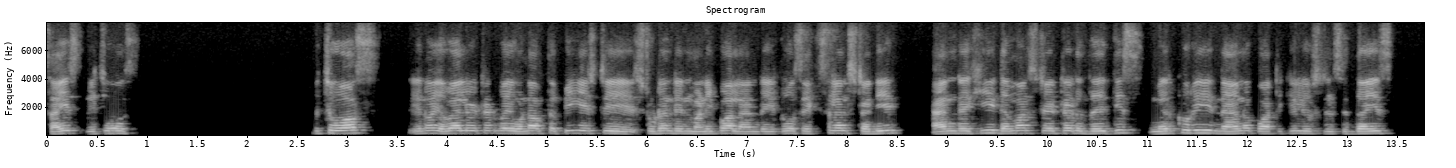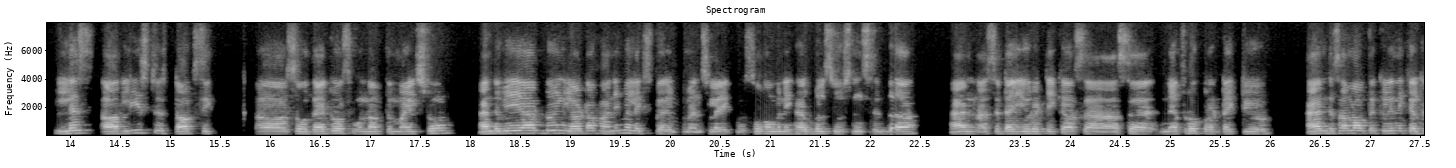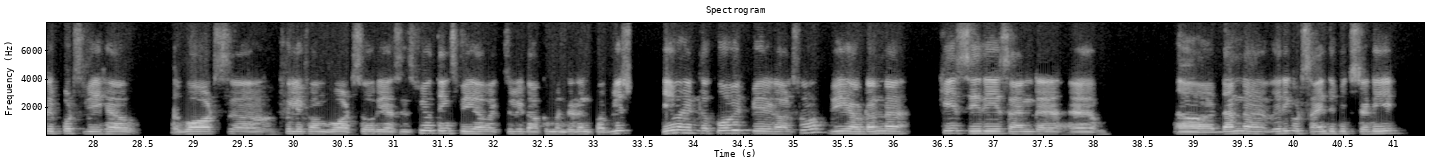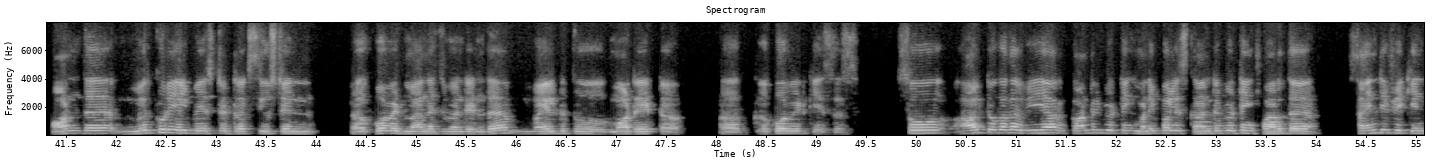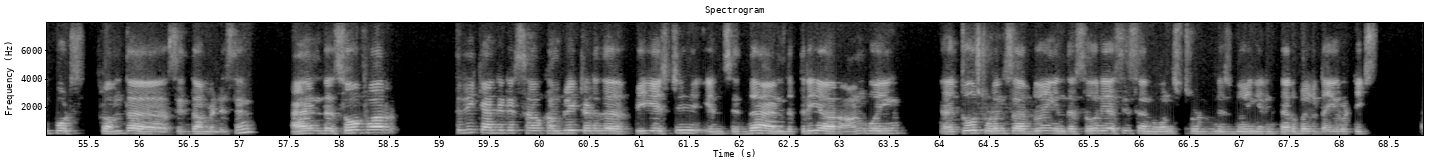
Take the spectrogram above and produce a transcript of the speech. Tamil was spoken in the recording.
size, which was which was you know evaluated by one of the PhD student in Manipal, and it was excellent study. And he demonstrated that this mercury nanoparticle used in Siddha is less or least toxic. Uh, so that was one of the milestone. And we are doing a lot of animal experiments, like so many herbals used in Siddha, and as a diuretic, as a, as a nephroprotective, and some of the clinical reports we have warts, uh, filiform warts, psoriasis, few things we have actually documented and published. Even in the COVID period also, we have done a case series and uh, uh, uh, done a very good scientific study on the mercurial based drugs used in uh, COVID management in the mild to moderate uh, uh, COVID cases. So altogether, we are contributing, Manipal is contributing for the scientific inputs from the Siddha medicine. And so far, three candidates have completed the PhD in Siddha and three are ongoing. Uh, two students are doing in the psoriasis and one student is doing in herbal diuretics,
